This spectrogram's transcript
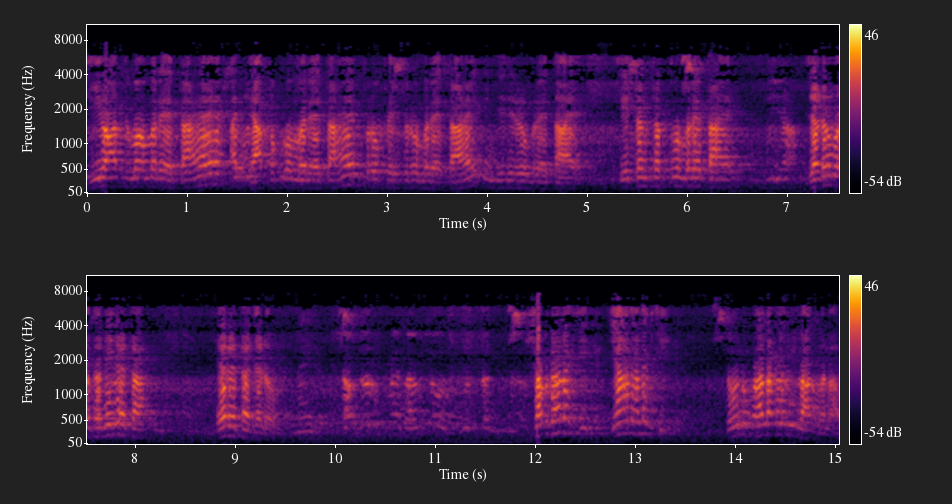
जीवात्मा में रहता है अध्यापकों में रहता है प्रोफेसरों में रहता है इंजीनियरों में रहता है चेतन तत्वों में रहता है। जड़ों में तो नहीं रहता? क्या रहता जड़ों। में। शब्द अलग चीज़ है ज्ञान अलग चीज़ है। दोनों का अलग अलग विभाग बनाओ।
